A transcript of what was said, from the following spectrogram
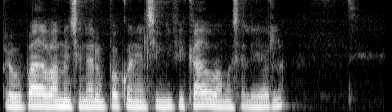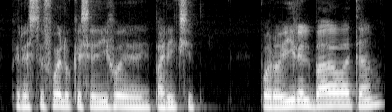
Preocupada va a mencionar un poco en el significado, vamos a leerlo. Pero esto fue lo que se dijo de Pariksit. Por oír el Bhagavatam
